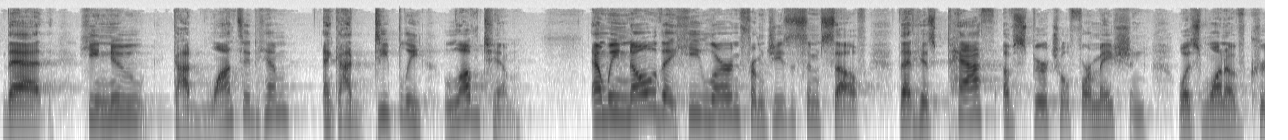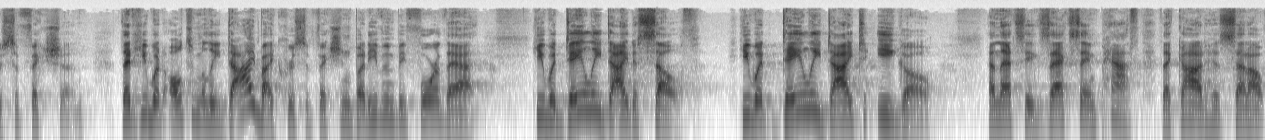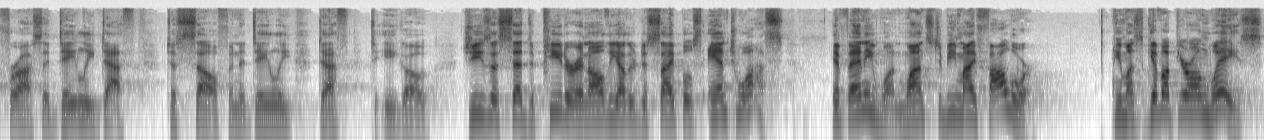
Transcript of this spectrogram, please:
that he knew God wanted him, and God deeply loved him. And we know that he learned from Jesus himself that his path of spiritual formation was one of crucifixion that he would ultimately die by crucifixion, but even before that, he would daily die to self. He would daily die to ego. And that's the exact same path that God has set out for us a daily death to self and a daily death to ego. Jesus said to Peter and all the other disciples and to us if anyone wants to be my follower, you must give up your own ways.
